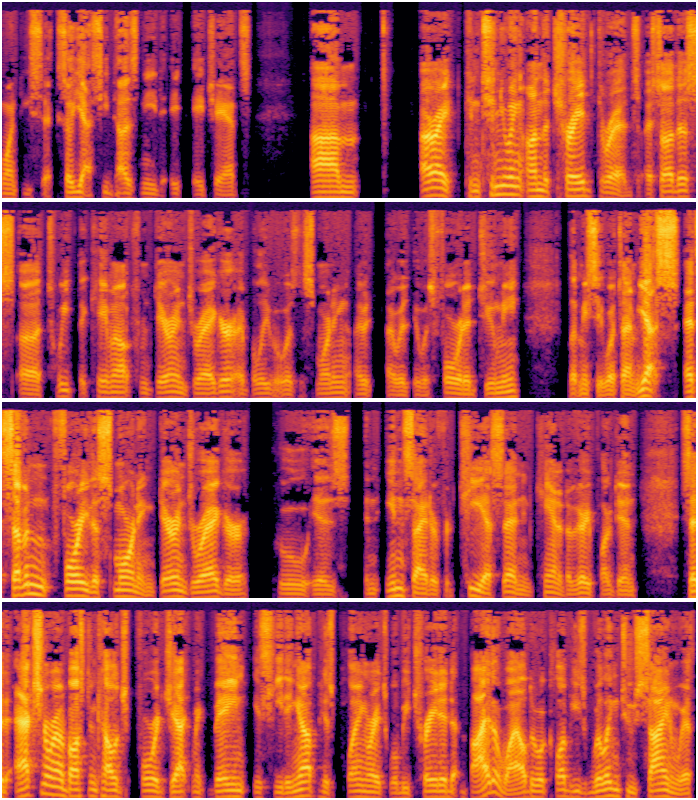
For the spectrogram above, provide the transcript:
26. So yes, he does need a, a chance. Um, all right, continuing on the trade threads, I saw this uh, tweet that came out from Darren Dreger. I believe it was this morning. I, I was it was forwarded to me. Let me see what time. Yes, at 7:40 this morning, Darren Dreger, who is an insider for TSN in Canada, very plugged in, said action around Boston College forward Jack McBain is heating up. His playing rights will be traded by the Wild to a club he's willing to sign with.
